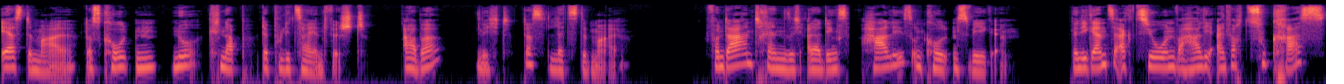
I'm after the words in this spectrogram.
erste Mal, dass Colton nur knapp der Polizei entwischt. Aber nicht das letzte Mal. Von da an trennen sich allerdings Harleys und Coltons Wege. Denn die ganze Aktion war Harley einfach zu krass.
